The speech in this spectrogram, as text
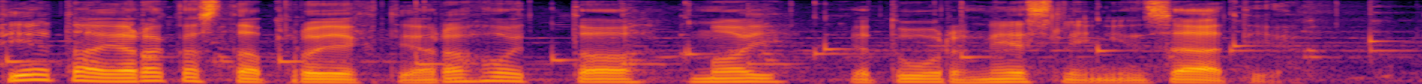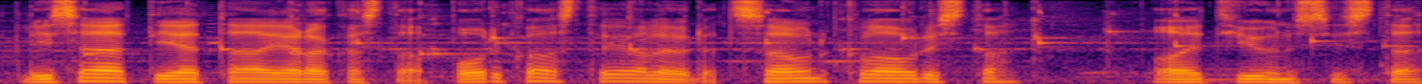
Tietää ja rakastaa projektia rahoittaa Mai ja Tuur Neslingin säätiö. Lisää Tietää ja rakastaa podcasteja löydät SoundCloudista, iTunesista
